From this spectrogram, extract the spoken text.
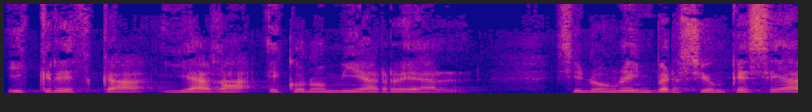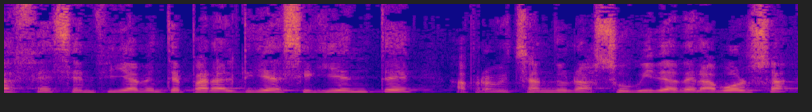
y crezca y haga economía real, sino una inversión que se hace sencillamente para el día siguiente, aprovechando una subida de la bolsa,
